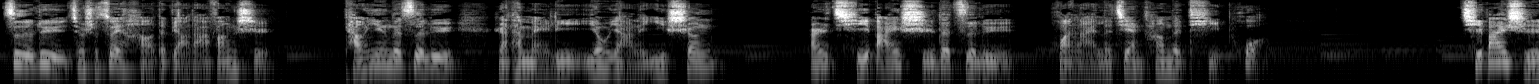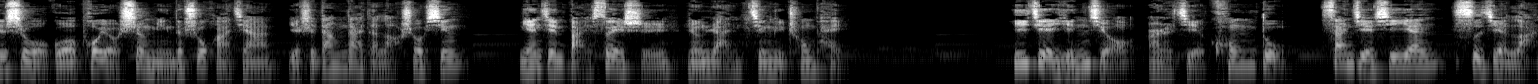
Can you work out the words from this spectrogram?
自律就是最好的表达方式，唐英的自律让她美丽优雅了一生，而齐白石的自律换来了健康的体魄。齐白石是我国颇有盛名的书画家，也是当代的老寿星。年仅百岁时，仍然精力充沛。一戒饮酒，二戒空度，三戒吸烟，四戒懒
